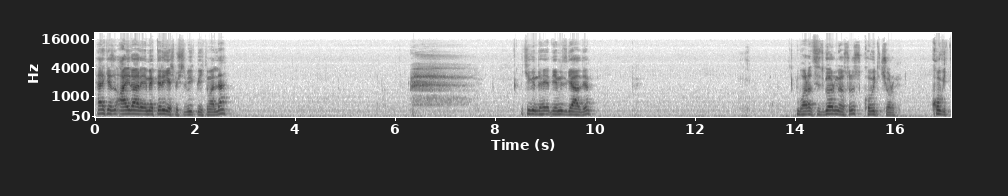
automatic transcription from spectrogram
Herkesin ayrı ayrı emekleri geçmiştir büyük bir ihtimalle. İki günde hediyemiz geldi. Bu arada siz görmüyorsunuz. Covid içiyorum. Covid.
